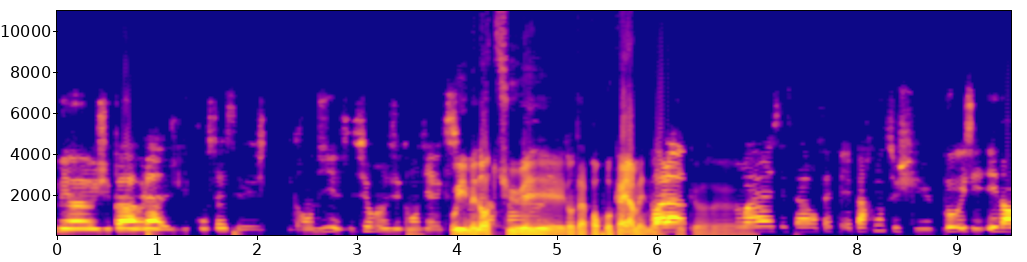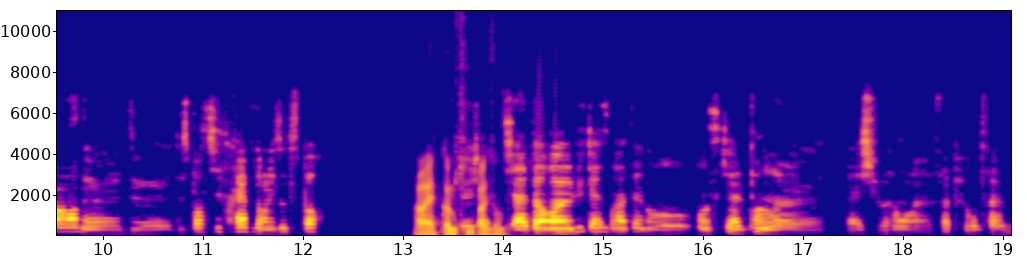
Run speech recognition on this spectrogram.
mais j'ai pas voilà je conseille c'est j'ai grandi c'est sûr hein, j'ai grandi avec Oui, Simon maintenant Jardin, tu es dans ta propre carrière maintenant. Voilà. donc, Ouais, c'est ça, en fait. Et par contre, je suis beau, j'ai énormément de, de, de sportifs rêves dans les autres sports. ah ouais, comme Donc, qui par exemple? J'adore Lucas Braten en, en ski alpin. Là, je suis vraiment sa plus grande fan.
